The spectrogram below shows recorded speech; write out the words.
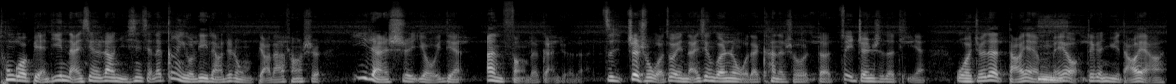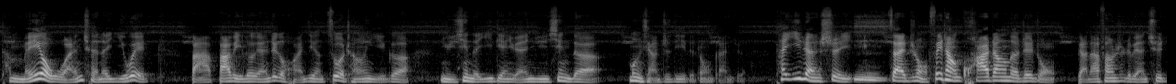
通过贬低男性让女性显得更有力量。这种表达方式依然是有一点暗讽的感觉的。自这是我作为男性观众我在看的时候的最真实的体验。我觉得导演没有这个女导演啊，她没有完全的一味把芭比乐园这个环境做成一个女性的伊甸园、女性的梦想之地的这种感觉。她依然是在这种非常夸张的这种表达方式里边去，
